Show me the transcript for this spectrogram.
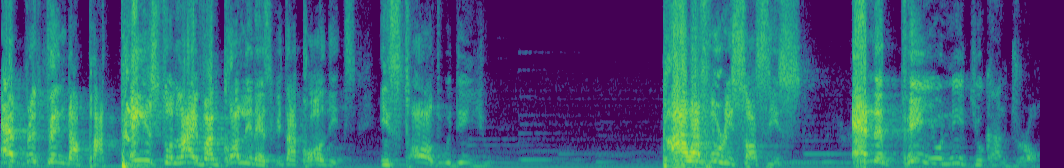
Everything that pertains to life and godliness, Peter called it, installed within you. Powerful resources. Anything you need, you can draw.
